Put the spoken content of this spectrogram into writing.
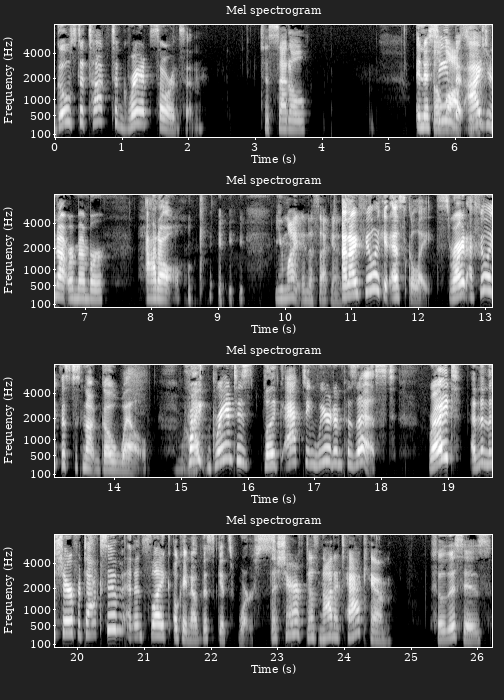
goes to talk to Grant Sorensen To settle. in a scene that I do not remember at all. Okay. You might in a second. And I feel like it escalates, right? I feel like this does not go well. Right? Grant is like acting weird and possessed, right? And then the sheriff attacks him, and it's like, okay, now this gets worse. The sheriff does not attack him. So this is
